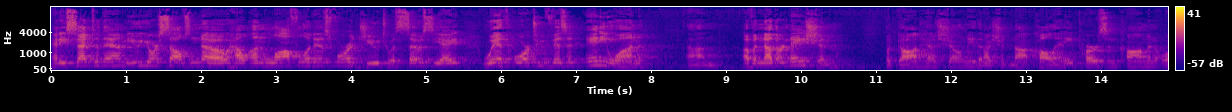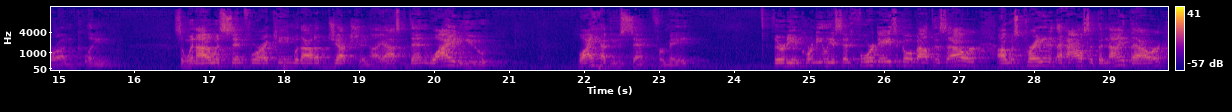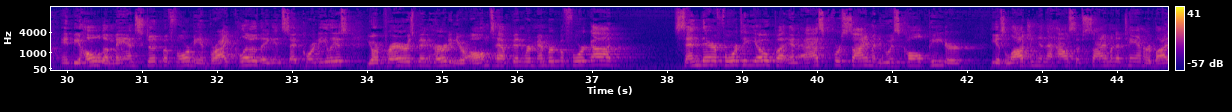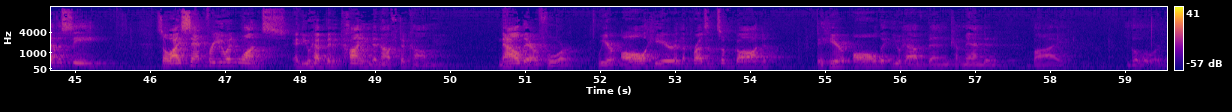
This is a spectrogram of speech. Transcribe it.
And he said to them, You yourselves know how unlawful it is for a Jew to associate with or to visit anyone um, of another nation, but God has shown me that I should not call any person common or unclean. So when I was sent for, I came without objection. I asked, Then why do you, why have you sent for me? 30 and Cornelius said, Four days ago, about this hour, I was praying in the house at the ninth hour, and behold, a man stood before me in bright clothing and said, Cornelius, your prayer has been heard, and your alms have been remembered before God. Send therefore to Joppa and ask for Simon, who is called Peter. He is lodging in the house of Simon a tanner by the sea. So I sent for you at once, and you have been kind enough to come. Now, therefore, we are all here in the presence of God to hear all that you have been commanded by the Lord.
